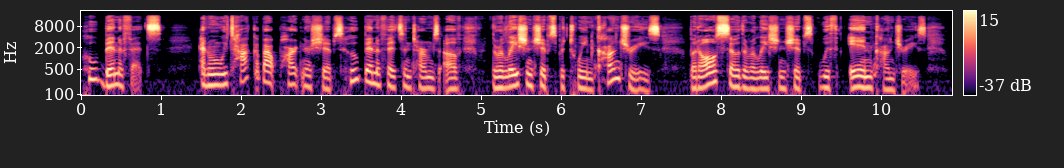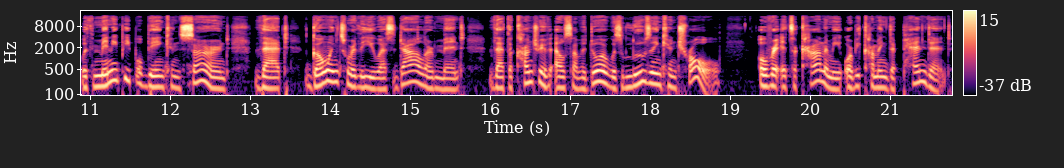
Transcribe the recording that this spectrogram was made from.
who benefits. And when we talk about partnerships, who benefits in terms of the relationships between countries, but also the relationships within countries, with many people being concerned that going toward the US dollar meant that the country of El Salvador was losing control over its economy or becoming dependent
